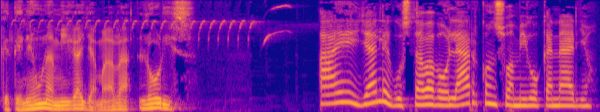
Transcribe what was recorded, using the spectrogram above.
que tenía una amiga llamada Loris. A ella le gustaba volar con su amigo canario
